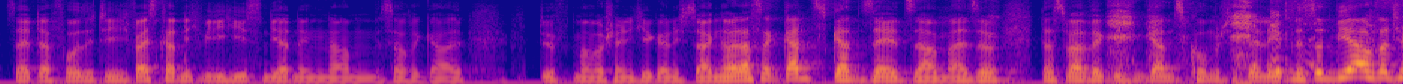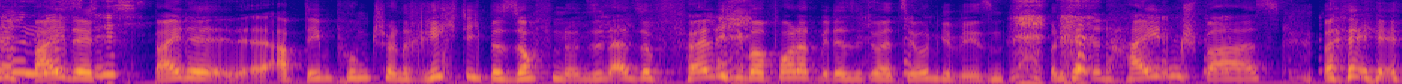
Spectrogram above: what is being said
seid da vorsichtig. Ich weiß gerade nicht, wie die hießen. Die hatten irgendeinen Namen. Ist auch egal. Dürfte man wahrscheinlich hier gar nicht sagen. Aber das war ganz, ganz seltsam. Also das war wirklich ein ganz komisches Erlebnis. Und wir auch natürlich so beide, beide äh, ab dem Punkt schon richtig besoffen und sind also völlig überfordert mit der Situation gewesen. Und ich hatte einen Heidenspaß, weil,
